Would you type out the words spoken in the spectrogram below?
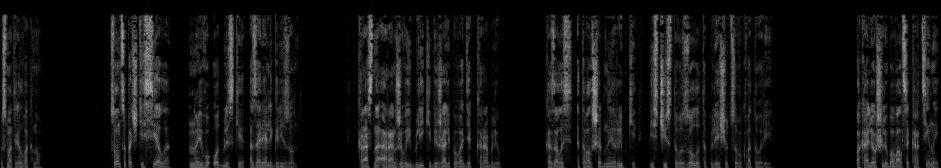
посмотрел в окно. Солнце почти село, но его отблески озаряли горизонт. Красно-оранжевые блики бежали по воде к кораблю. Казалось, это волшебные рыбки из чистого золота плещутся в акватории. Пока Леша любовался картиной,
